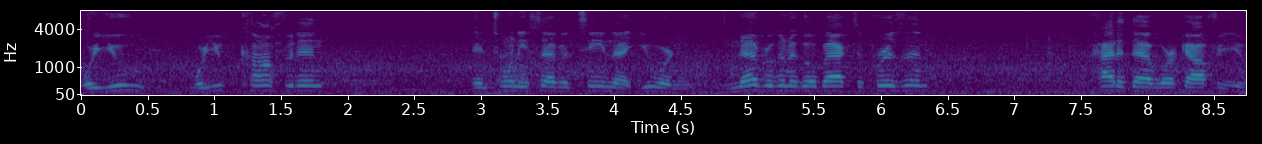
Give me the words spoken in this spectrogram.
were you were you confident in 2017 that you were never going to go back to prison? How did that work out for you?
